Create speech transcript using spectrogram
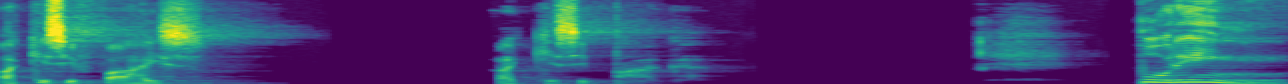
Aqui se faz, aqui se paga. Porém,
